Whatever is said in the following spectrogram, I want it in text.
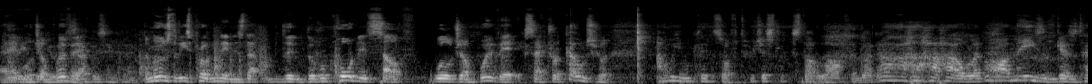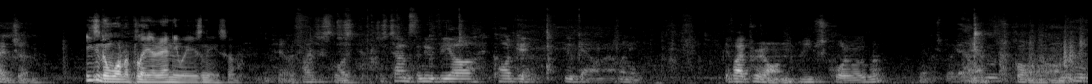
and it will will jump with exactly it. the same thing. The moves that he's programmed in is that the, the recording itself will jump with it, etc. Come sure. How we going to play this off? Do we just like start laughing, like ah ha ha ha, or like oh amazing, get his attention? He's gonna want to play her anyway, isn't he? So Yeah, if I just like just tell him the new VR card game. You'll get on that, won't he? if I put it on, you just call him over. Yeah, just like, Yeah, just call him on.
